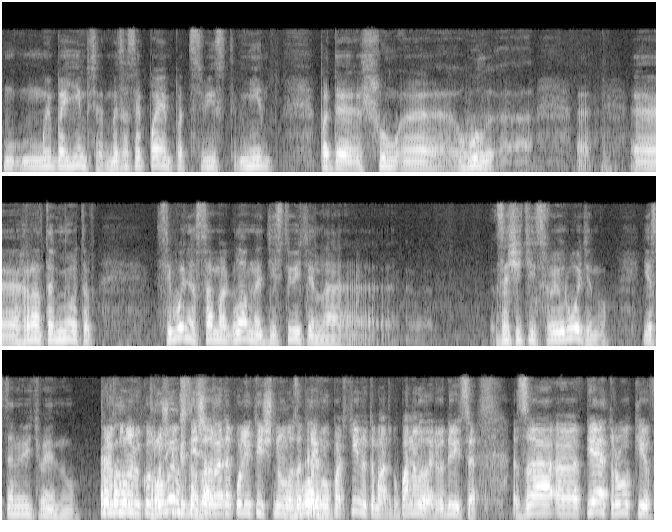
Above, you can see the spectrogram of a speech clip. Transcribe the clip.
Мы боимся, мы засыпаем под свист мин, под э, шум, э, гул э, э, гранатометов. Сегодня самое главное действительно э, защитить свою родину и остановить войну. Економіку трошки пізніше, сказати. давайте політичну закриємо партійну тематику. Пане Валерію, дивіться, за 5 років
